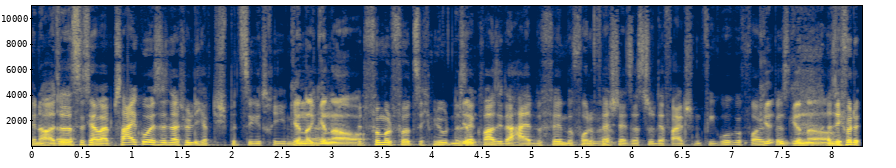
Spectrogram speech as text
Genau, also das ist ja bei Psycho ist es natürlich auf die Spitze getrieben. Genau, genau. Mit 45 Minuten, das Gen ist ja quasi der halbe Film, bevor du ja. feststellst, dass du der falschen Figur gefolgt Ge bist. Genau. Also ich würde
